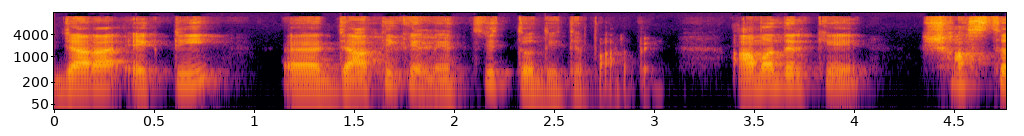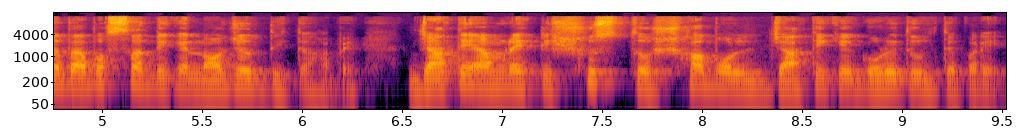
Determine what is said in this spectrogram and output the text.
যারা একটি জাতিকে নেতৃত্ব দিতে পারবে। আমাদেরকে স্বাস্থ্য ব্যবস্থার দিকে নজর দিতে হবে, যাতে আমরা একটি সুস্থ, সবল জাতিকে গড়ে তুলতে পারি,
